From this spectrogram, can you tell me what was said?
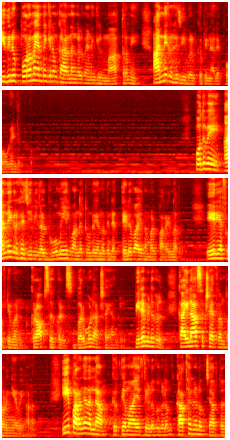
ഇതിനു പുറമെ എന്തെങ്കിലും കാരണങ്ങൾ വേണമെങ്കിൽ മാത്രമേ അന്യഗ്രഹജീവികൾക്ക് പിന്നാലെ പോകേണ്ടതുള്ളൂ. പൊതുവെ അന്യഗ്രഹജീവികൾ ഭൂമിയിൽ വന്നിട്ടുണ്ട് എന്നതിന്റെ തെളിവായി നമ്മൾ പറയുന്നത്. Area fifty one crop circles Bermuda triangle പിരമിഡുകൾ കൈലാസ ക്ഷേത്രം തുടങ്ങിയവയാണ്. ഈ പറഞ്ഞതെല്ലാം കൃത്യമായ തെളിവുകളും കഥകളും ചേർത്ത്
